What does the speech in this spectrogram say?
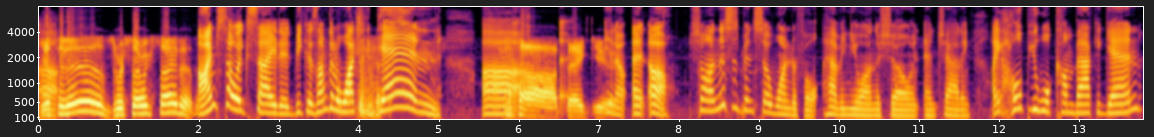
Yes, Uh, it is. We're so excited. I'm so excited because I'm going to watch it again. Uh, Ah, thank you. you know, and oh, Sean, this has been so wonderful having you on the show and, and chatting. I hope you will come back again.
